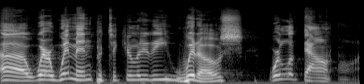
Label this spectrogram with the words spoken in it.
uh, where women, particularly widows, were looked down on.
